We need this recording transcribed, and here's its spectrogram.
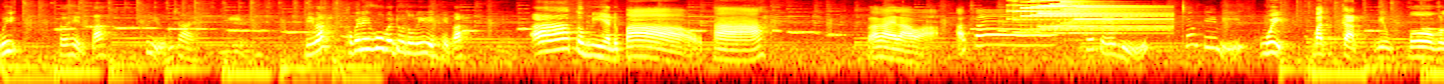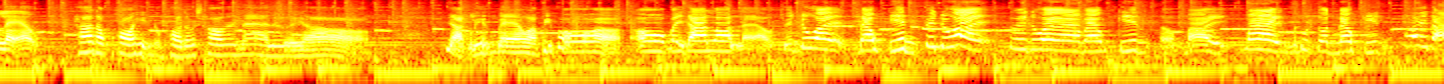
วิเธอเห็นปะผู้หญิงหรือผู้ชายนี่มีปะเขาไม่ได้พูดไปดูตรงนี้ดิเห็นปะ อ้าตัวเมียหรือเปล่าหาว่าไงเราอะอ้าวจ้าเจ้าเบบีเจ้าเบบีอุ้ยมันกัดนิ้วโป้งแล้ว ถ้าน้องพอเห็นน้องพอต้องชอบแน่ๆเลยอะอยากเลี้ยงแมวอะพี่พออะโอ้ไม่ได้รอดแล้ว ช่วยด้วยแมวกินช่วยด้วยช่วยด้วยอะแมวกินเออไม่ไม่มาดูตัวแมวกินไม่นะ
